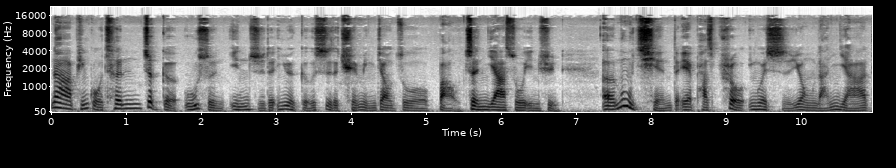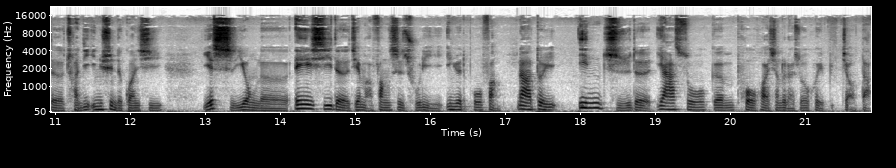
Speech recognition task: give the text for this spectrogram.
那苹果称这个无损音质的音乐格式的全名叫做保真压缩音讯。呃，目前的 AirPods Pro 因为使用蓝牙的传递音讯的关系，也使用了 AAC 的解码方式处理音乐的播放，那对于音质的压缩跟破坏相对来说会比较大。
